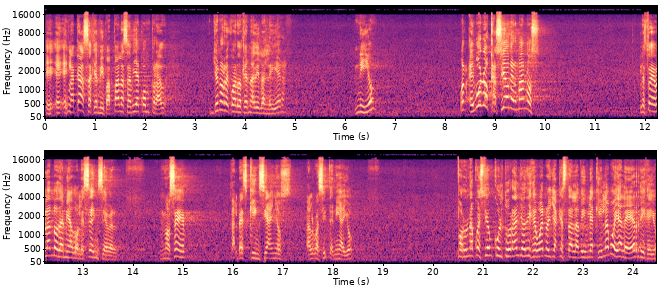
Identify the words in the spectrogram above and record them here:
eh, eh, en la casa, que mi papá las había comprado, yo no recuerdo que nadie las leyera. Ni yo. Bueno, en una ocasión, hermanos, le estoy hablando de mi adolescencia, ¿verdad? No sé, tal vez 15 años, algo así tenía yo por una cuestión cultural, yo dije, bueno, ya que está la Biblia aquí, la voy a leer, dije yo.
